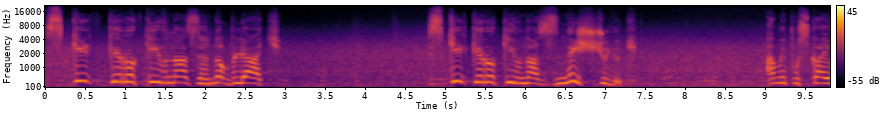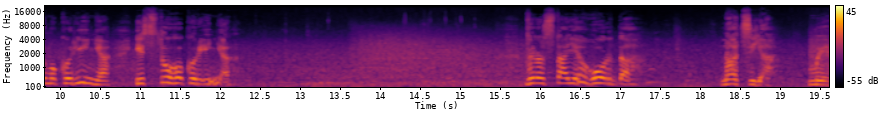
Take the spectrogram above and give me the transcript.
Скільки років нас гноблять, скільки років нас знищують, а ми пускаємо коріння і з того коріння виростає горда нація. Ми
